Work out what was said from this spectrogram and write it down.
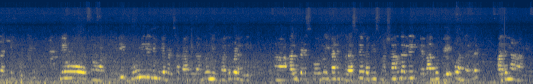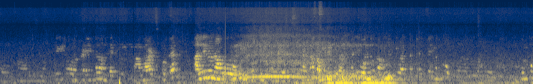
ರೈತರಿಗೆ ಕೊಡ್ತೀವಿ. ನೀವು ಇಡೀ ಭೂಮಿಲಿ ನಿಮಗೆ ಬೆಳೆಸಕ್ಕಾಗಿಲ್ಲ ಅಂದ್ರೂ ನೀವು ಬದುಗಳಲ್ಲಿ ಅಲ್ಲಿ ಬೆಳೆಸ್ಬೋದು ಈಗ ನಿಮ್ಗೆ ರಸ್ತೆ ಬದಿ ಸ್ಮಶಾನದಲ್ಲಿ ಏನಾದ್ರೂ ಬೇಕು ಅಂತಂದ್ರೆ ಅದನ್ನ ನೀವು ಅವ್ರ ಕಡೆಯಿಂದ ಒಂದು ಮಾಡಿಸ್ಕೊಟ್ರೆ ಅಲ್ಲಿನೂ ನಾವು ಕಮ್ಯುನಿಟಿ ವರ್ಕ್ನಲ್ಲಿ ಒಂದು ಕಮ್ಯುನಿಟಿ ವರ್ಕ್ ಅಂತ ಇನ್ನೊಂದು ಗುಂಪು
